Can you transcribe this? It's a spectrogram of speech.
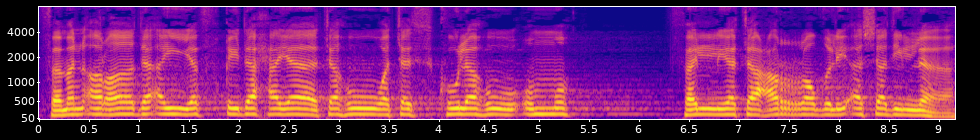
فمن أراد أن يفقد حياته وتثكله أمه فليتعرض لأسد الله.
